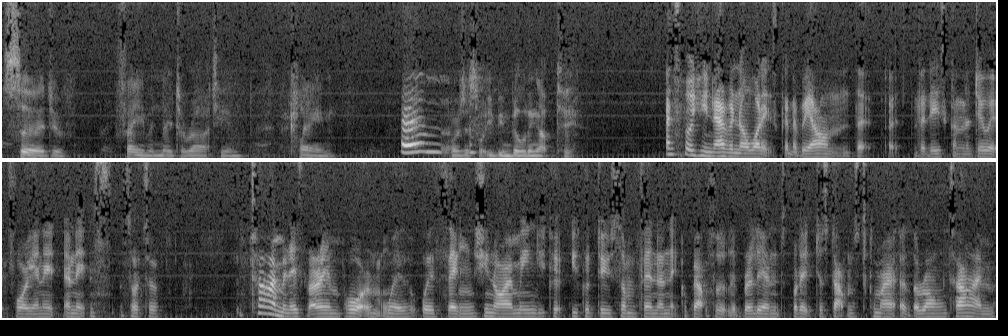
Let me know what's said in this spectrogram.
surge of fame and notoriety and acclaim? Um, Or is this what you've been building up to? I suppose you never know what it's going to be on that, that that is going to do it for you, and it and it's sort of timing is very important with with things. You know, I mean, you could you could do something and it could be absolutely brilliant, but it just happens to come out at the wrong time,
